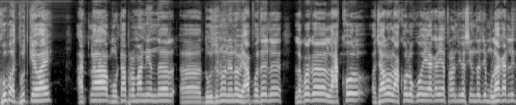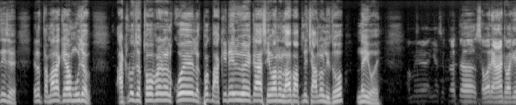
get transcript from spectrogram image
ખૂબ અદ્ભુત કહેવાય. આટલા મોટા પ્રમાણની અંદર દૂધનો ને એનો વ્યાપ વધે એટલે લગભગ લાખો હજારો લાખો લોકો એ આગળ આ ત્રણ દિવસની અંદર જે મુલાકાત લીધી છે એટલે તમારા કહેવા મુજબ આટલો જથ્થો વપરાય એટલે કોઈ લગભગ બાકી નહીં રહ્યું હોય કે આ સેવાનો લાભ આપની ચાનો લીધો નહીં હોય. અમે અહીંયા સતત સવારે આઠ વાગે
